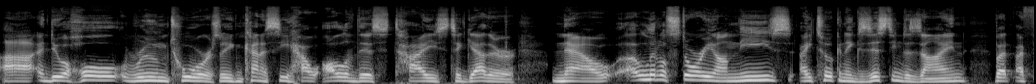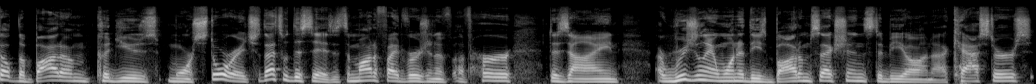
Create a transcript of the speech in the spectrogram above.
Uh, and do a whole room tour so you can kind of see how all of this ties together. Now, a little story on these. I took an existing design, but I felt the bottom could use more storage. So that's what this is. It's a modified version of, of her design. Originally, I wanted these bottom sections to be on uh, casters.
